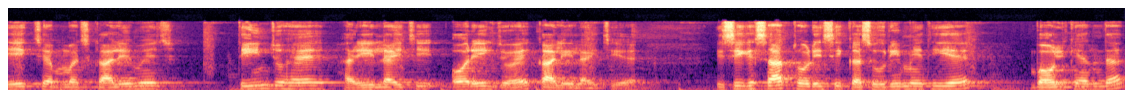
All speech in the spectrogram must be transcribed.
एक चम्मच काली मिर्च, तीन जो है हरी इलायची और एक जो है काली इलायची है। इसी के साथ थोड़ी सी कसूरी मेथी है बाउल के अंदर।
